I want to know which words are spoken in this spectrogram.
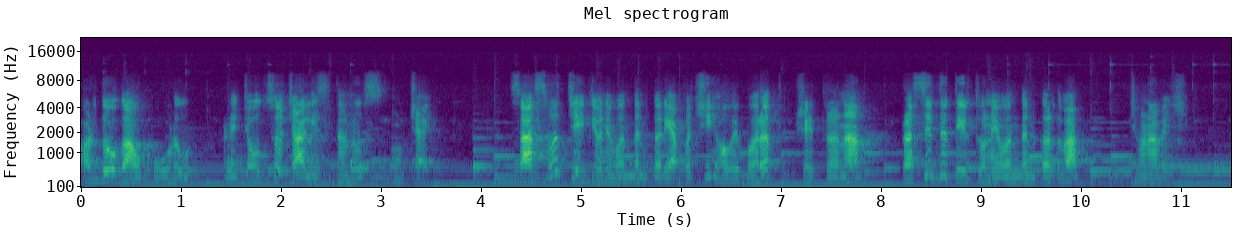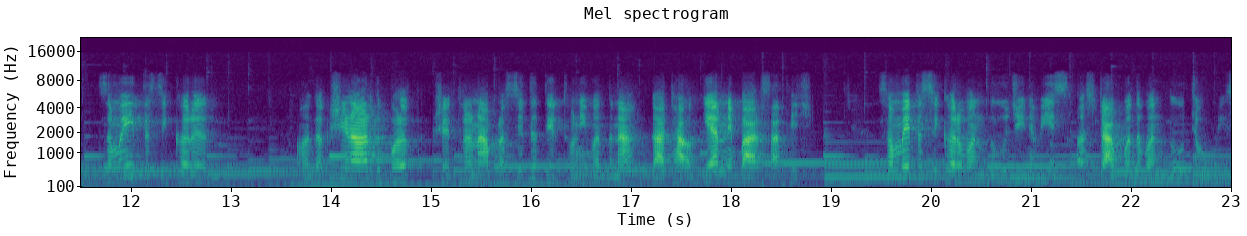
અડધો ગાઉ પહોળું અને ચૌદસો ચાલીસ ધનુષ ઊંચાઈ. શાશ્વત ચૈત્યોને વંદન કર્યા પછી હવે ભરત ક્ષેત્રના પ્રસિદ્ધ તીર્થોને વંદન કરવા જણાવે છે. સમયિત શિખર દક્ષિણાર્ધ ભરત ક્ષેત્રના પ્રસિદ્ધ તીર્થોની વંદના ગાથા અગિયાર ને બાર સાથે છે. સમેત શિખર વંદુ જીન વીસ, અષ્ટાપદ વંદુ ચોવીસ.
